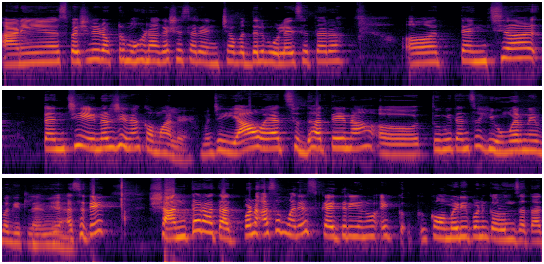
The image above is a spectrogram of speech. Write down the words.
आणि specially doctor Mohan Agashe sir यांच्याबद्दल बोलायचं तर त्यांच्या त्यांची एनर्जी ना कमाल आहे. म्हणजे या वयात सुद्धा ते ना तुम्ही त्यांचं ह्युमर नाही बघितलंय. म्हणजे असं ते शांत राहतात. पण असं मध्येच काहीतरी यु नो एक कॉमेडी पण करून जातात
